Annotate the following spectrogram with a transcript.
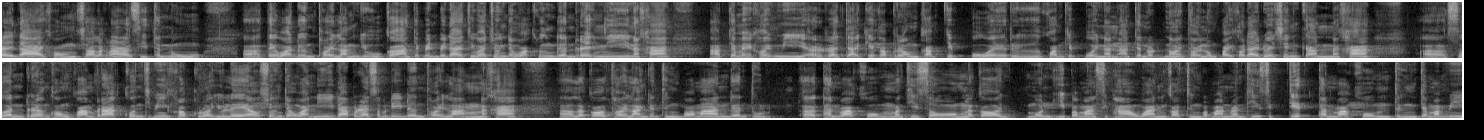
รายได้ของชาวลัคนาราศีธนูแต่ว่าเดินถอยหลังอยู่ก็อาจจะเป็นไปได้ที่ว่าช่วงจังหวะครึ่งเดือนแรกนี้นะคะ อาจจะไม่ค่อยมีรายจ่ายเกี่ยวกับเรื่องของการเจ็บป่วย หรือความเจ็บป่วยนั้นอาจจะลดน้อยถอยลงไปก็ได้ด้วยเช่นกันนะคะ ส่วนเรื่องของความรักคนที่มีครอบครัวอยู่แล้ว ช่วงจังหวะนี้ดาวพฤหัสบดีเดินถอยหลังนะคะแล้วก็ถอยหลังจนถึงประมาณเดือนตุธันวาคมวันที่ 2 แล้วก็มนอีกประมาณ 15 วัน ก็ถึงประมาณวันที่ 17ธันวาคมถึงจะมามี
